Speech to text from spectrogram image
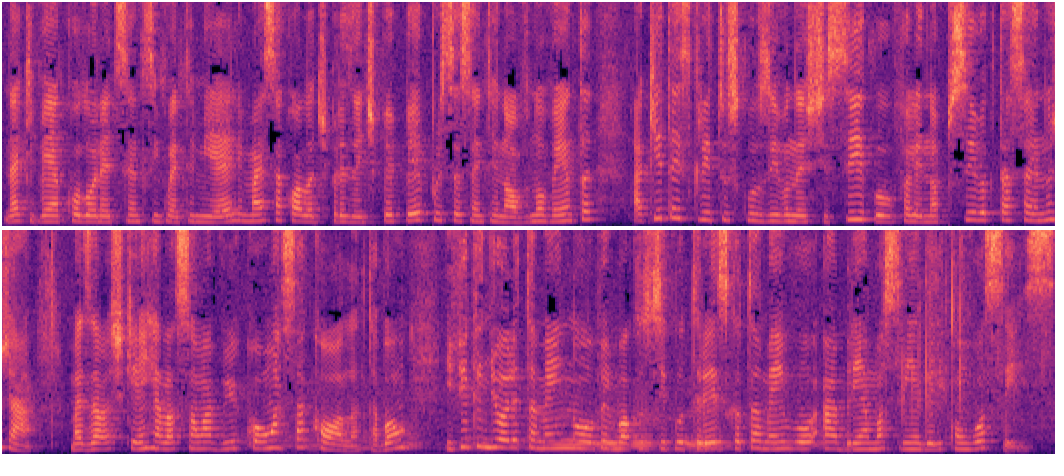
né, que vem a colônia de 150ml, mais sacola de presente PP por R$ 69,90. Aqui está escrito exclusivo neste ciclo, eu falei, não é possível que está saindo já, mas eu acho que é em relação a vir com a sacola, tá bom? E fiquem de olho também no Open Box do ciclo 13, que eu também vou abrir a amostrinha dele com vocês.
